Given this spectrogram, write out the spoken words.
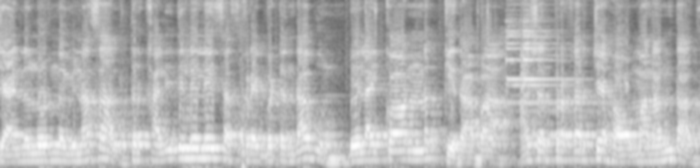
चॅनलवर नवीन असाल तर खाली दिलेले सबस्क्राईब बटन दाबून बेल आयकॉन नक्की दाबा. अशाच प्रकारचे हवामान अंदाज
